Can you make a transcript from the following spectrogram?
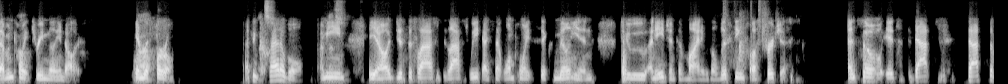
$7.3 million in wow. referral. That's incredible. I mean, you know, just this last last week, I sent 1.6 million to an agent of mine. It was a listing plus purchase, and so it's that's that's the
